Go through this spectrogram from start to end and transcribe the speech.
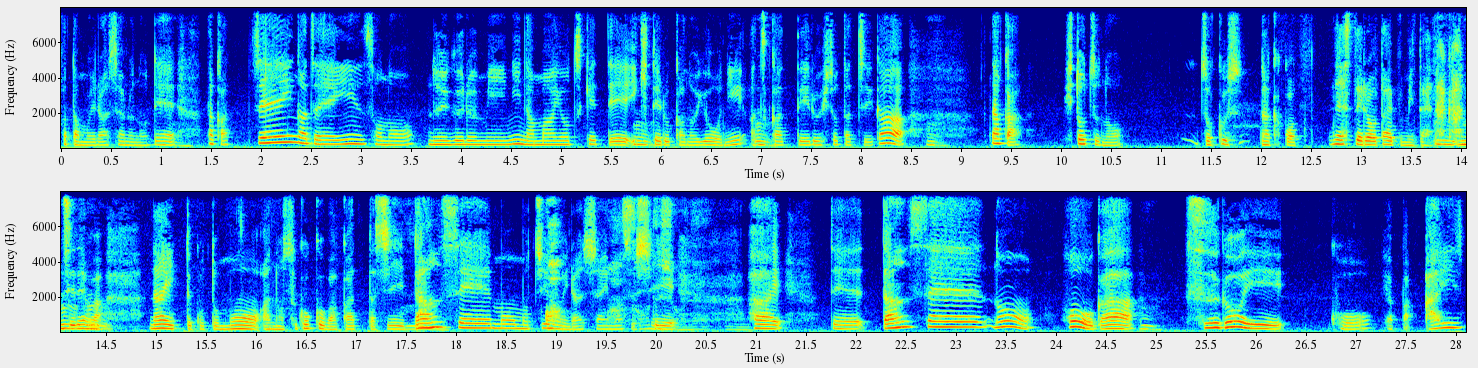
方もいらっしゃるので、なんか全員が全員そのぬいぐるみに名前をつけて生きてるかのように扱っている人たちが、うん。なんか一つの属しなんかこうねステレオタイプみたいな感じではないってこともあのすごく分かったし、うん。男性ももちろんいらっしゃいますしはい。で男性の方がうん。すごいこうやっぱ愛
